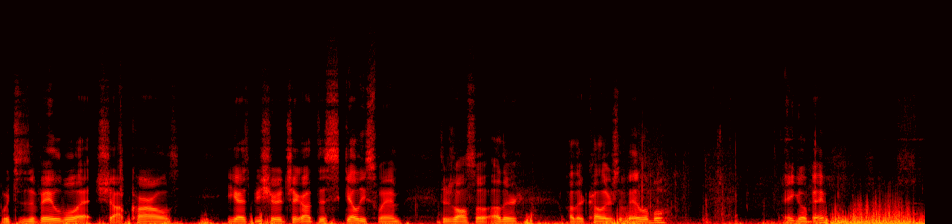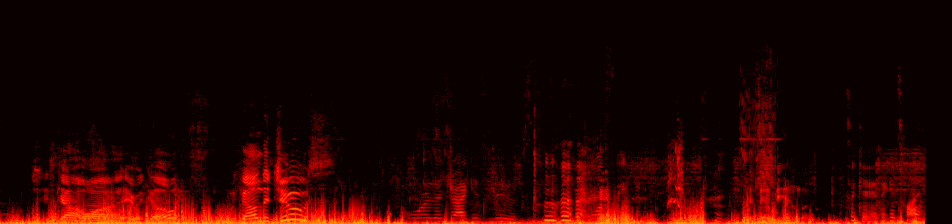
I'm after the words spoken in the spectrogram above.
which is available at Shop Karl's. You guys be sure to check out this Skelly Swim. There's also other other colors available. There you go, babe. She's got one. Here we go. We found the juice. Or the drag is loose. We'll see. Set that down. Hold on. It's okay. I think it's fine.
